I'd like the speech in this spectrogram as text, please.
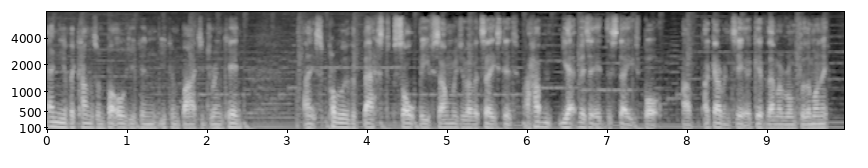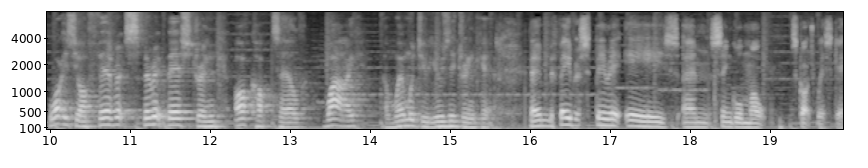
Any of the cans and bottles you can you can buy to drink in, and it's probably the best salt beef sandwich I've ever tasted. I haven't yet visited the states, but I, I guarantee it'll give them a run for the money. What is your favourite spirit based drink or cocktail? Why and when would you usually drink it? Um, my favourite spirit is um, single malt Scotch whisky.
